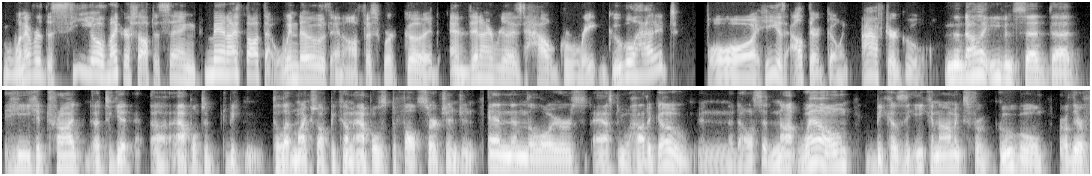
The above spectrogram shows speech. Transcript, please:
whenever the CEO of Microsoft is saying, man, I thought that Windows and Office were good, and then I realized how great Google had it, boy, he is out there going after Google. Nadella even said that he had tried uh, to get uh, Apple to, to be to let Microsoft become Apple's default search engine, and then the lawyers asked him how to go, and Nadella said not well because the economics for Google are they're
